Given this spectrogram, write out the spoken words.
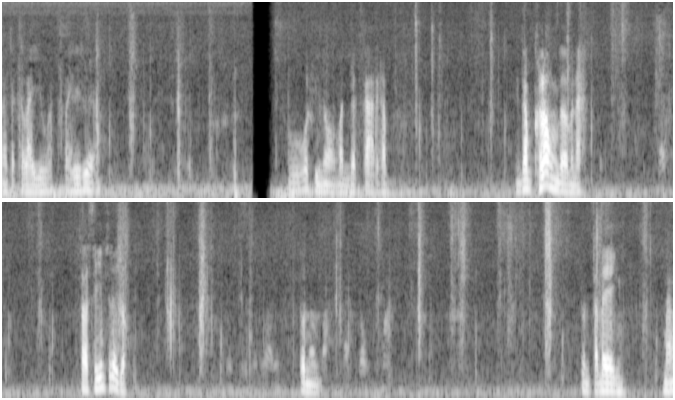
น่าจะไกลอยู่ครับ ไปเรื่อยๆเอาโอ้พี่น้องบรรยากาศครับดำคล่องเดิมอะนะซาซีมสิได้จ้ะต้น ต้นตะเบง มั้ง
